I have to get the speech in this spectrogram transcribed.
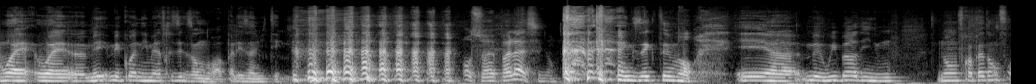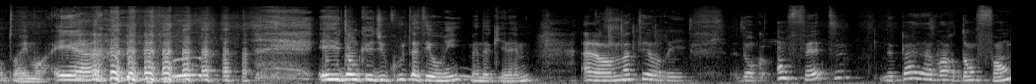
Ouais, ouais. Euh, mais, mais quoi, animatrice des endroits, pas les invités. On serait pas là sinon. Exactement. Et euh, mais oui, dis-nous. Non, on fera pas d'enfant, toi et moi. Et, euh, et donc, du coup, ta théorie, Madoc Hélène Alors, ma théorie. Donc, en fait, ne pas avoir d'enfant,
